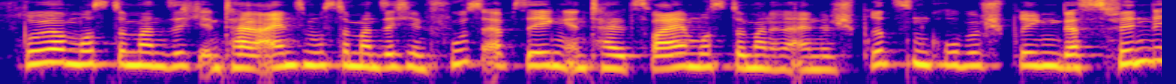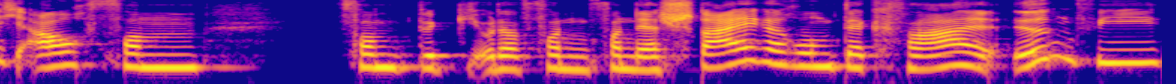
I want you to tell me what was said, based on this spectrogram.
Früher musste man sich, in Teil 1 musste man sich den Fuß absägen, in Teil 2 musste man in eine Spritzengrube springen. Das finde ich auch vom, vom Be oder von, von der Steigerung der Qual irgendwie,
